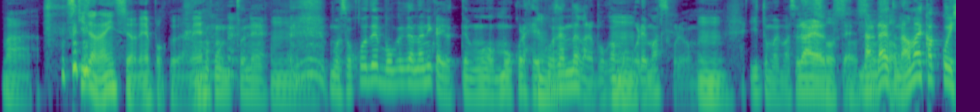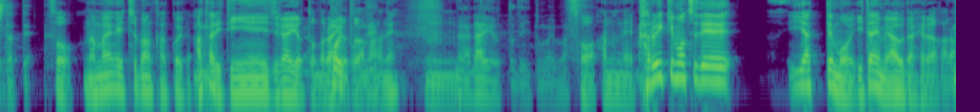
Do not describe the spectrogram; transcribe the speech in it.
まあ、好きじゃないんですよね、僕がね。本当ね。うん、もうそこで僕が何か言っても、もうこれ平行線だから僕はもう折れます、これはもう。うん、いいと思います、ライオットって。ライオット名前かっこいいしだって。そう、名前が一番かっこいいから。あたりティーンエイジライオットのライオットだからね。だからライオットでいいと思います。そう、あのね、軽い気持ちでやっても痛い目合うだけだから。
